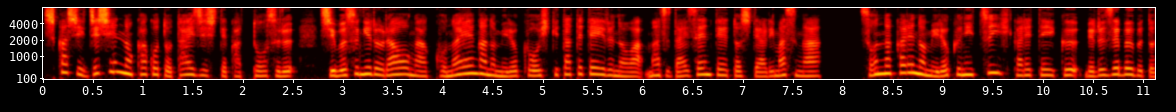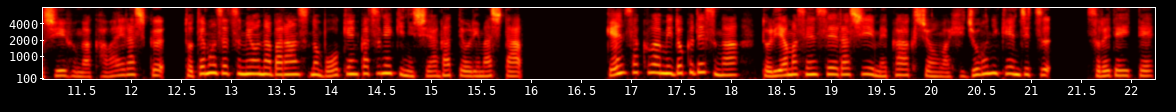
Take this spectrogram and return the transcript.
しかし自身の過去と対峙して葛藤する渋すぎるラオがこの映画の魅力を引き立てているのはまず大前提としてありますが、そんな彼の魅力につい惹かれていくベルゼブブとシーフが可愛らしく、とても絶妙なバランスの冒険活劇に仕上がっておりました。原作は未読ですが、鳥山先生らしいメカアクションは非常に堅実。それでいて、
